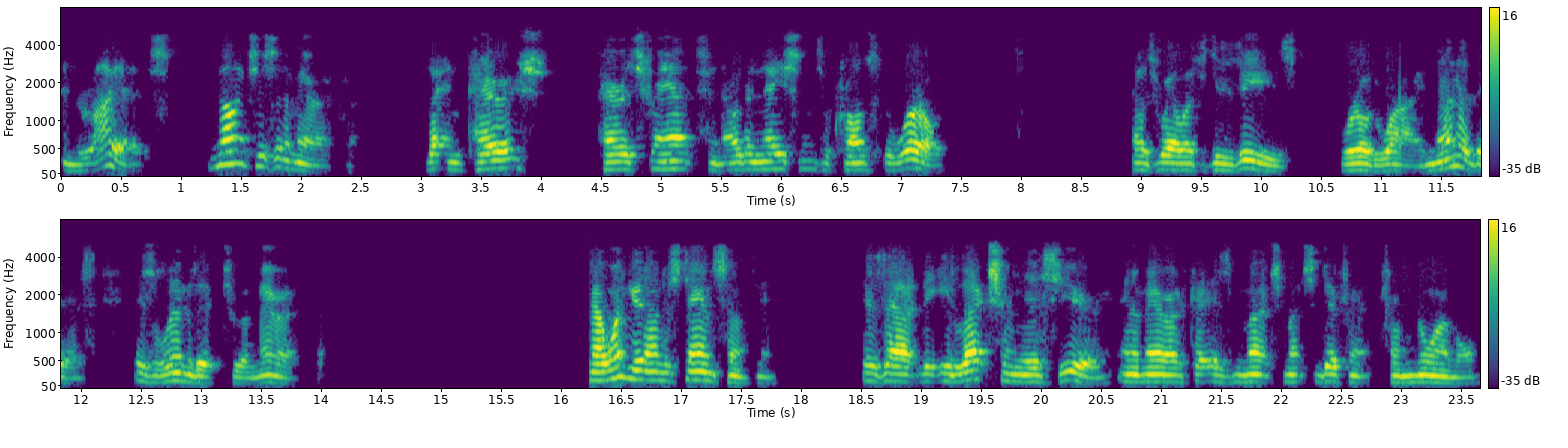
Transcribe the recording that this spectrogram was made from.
and riots not just in America, but in Paris, Paris, France, and other nations across the world, as well as disease worldwide. None of this is limited to America. Now, I want you to understand something is that the election this year in America is much, much different from normal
